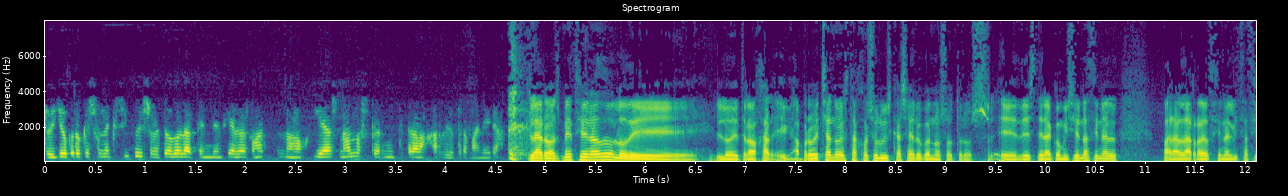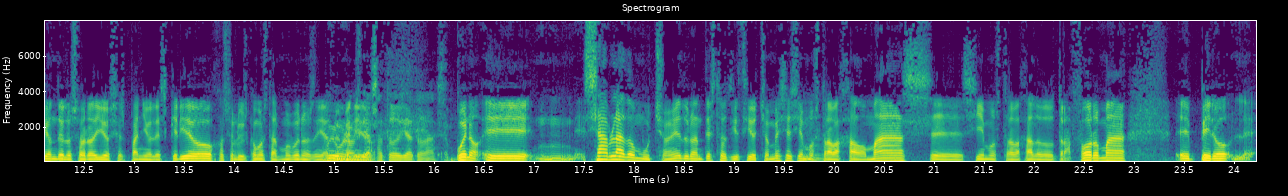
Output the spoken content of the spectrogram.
pero yo creo que es un éxito y sobre todo la tendencia de las nuevas tecnologías, ¿no? Nos permite trabajar de otra manera. Claro, has mencionado lo de lo de trabajar. Eh, aprovechando que está José Luis Casero con nosotros, eh, desde la Comisión Nacional para la Racionalización de los Horarios Españoles. Querido José Luis, ¿cómo estás? Muy buenos días. Muy buenos días a todos y a todas. Bueno, eh, mm, se ha hablado mucho eh, durante estos 18 meses si Mm. hemos trabajado más, eh, si hemos trabajado de otra forma, eh, pero la-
